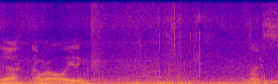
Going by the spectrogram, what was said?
Yeah, now we're all eating. Nice.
